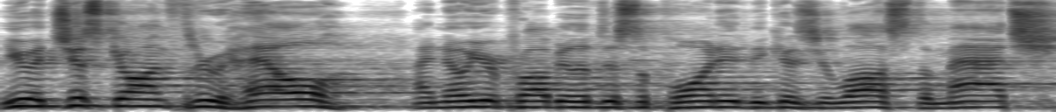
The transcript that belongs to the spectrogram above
you had just gone through hell. I know you're probably a little disappointed because you lost the match.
